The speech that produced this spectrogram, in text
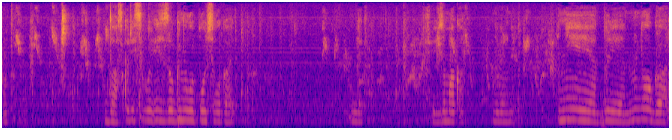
Вот. Да, скорее всего, из-за гнилой плоти лагает. Нет. Из-за мака, наверное. Нет, блин, ну не лагай.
